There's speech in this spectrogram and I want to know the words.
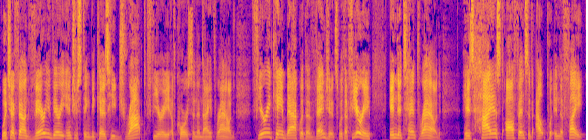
which I found very, very interesting because he dropped Fury, of course, in the ninth round. Fury came back with a vengeance, with a Fury in the 10th round. His highest offensive output in the fight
